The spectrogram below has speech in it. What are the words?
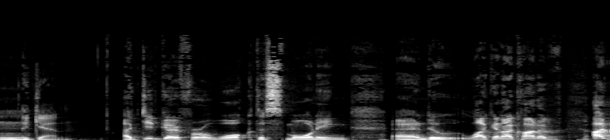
again. I did go for a walk this morning, and uh, like, and I kind of, I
